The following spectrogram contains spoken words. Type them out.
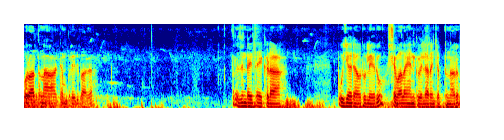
పురాతన టెంపుల్ ఇది బాగా. ప్రజెంట్ అయితే ఇక్కడ పూజారి ఎవరు లేరు. శివాలయానికి వెళ్ళారని చెప్తున్నారు.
